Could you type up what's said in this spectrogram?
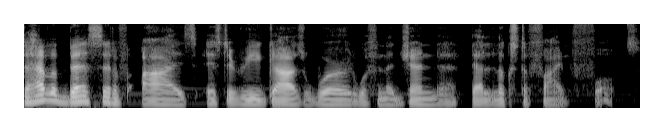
To have a best set of eyes is to read God's word with an agenda that looks to find fault.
